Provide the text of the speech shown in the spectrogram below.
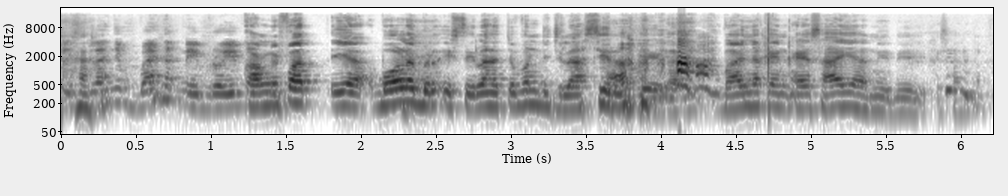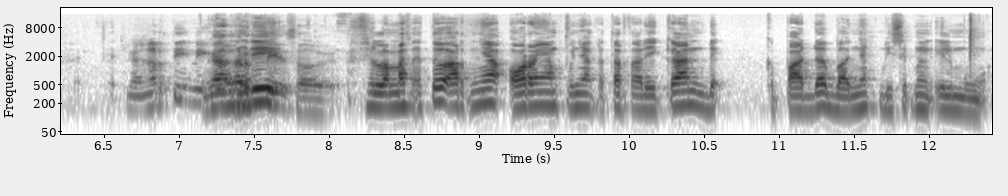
istilahnya banyak nih bro. Kang Ifat, iya boleh beristilah, cuman dijelasin gitu kan. Banyak yang kayak saya nih di sana. Nggak ngerti nih Nggak gua. ngerti Jadi soalnya. itu artinya orang yang punya ketertarikan de- kepada banyak disiplin ilmu.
